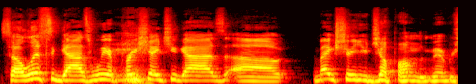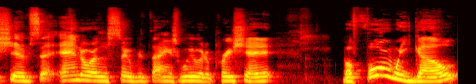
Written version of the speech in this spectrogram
So, listen, guys, we appreciate you guys. Uh, make sure you jump on the memberships and or the super thanks. We would appreciate it. Before we go,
